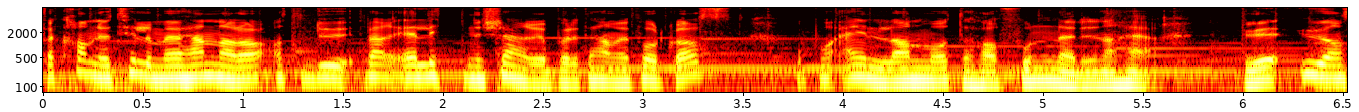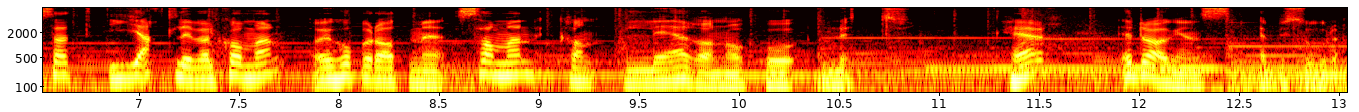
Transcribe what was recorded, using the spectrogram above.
Det kan jo til og med hende da at du bare er litt nysgjerrig på dette her med podkast, og på en eller annen måte har funnet denne her. Du er uansett hjertelig velkommen, og jeg håper da at vi sammen kan lære noe nytt. Her er dagens episode.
